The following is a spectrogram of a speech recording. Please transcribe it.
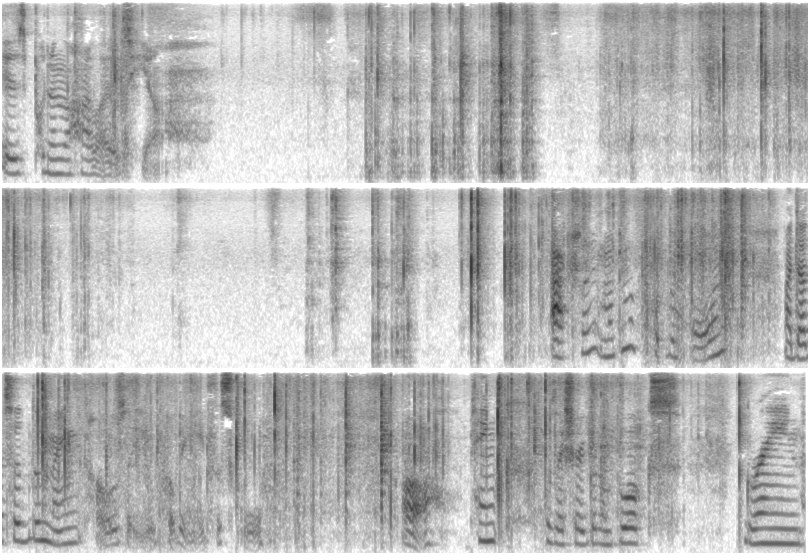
is put in the highlighters here. Actually, I'm not going to put them in. My dad said the main colours that you'll probably need for school are pink, because they show good in books, green,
